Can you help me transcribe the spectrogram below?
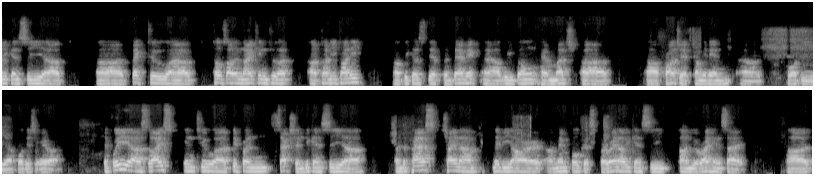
you can see back to 2019 to 2020, because the pandemic, we don't have much project coming in for the for this era. If we slice into different section, you can see in the past, China may be our, main focus, but right now you can see on your right hand side, uh,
